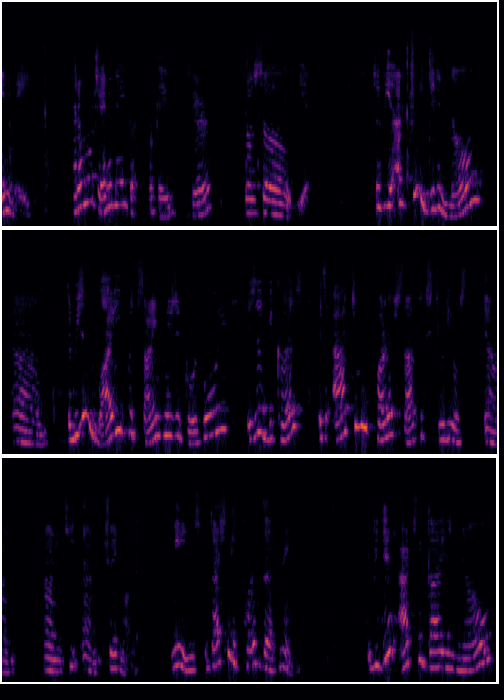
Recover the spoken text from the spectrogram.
anime I don't watch anime but okay sure so yeah so if you actually didn't know um the reason why he put science music good boy is that because it's actually part of Celtic Studios um um, key, um, trademark means it's actually a part of the thing. If you didn't actually guys know,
